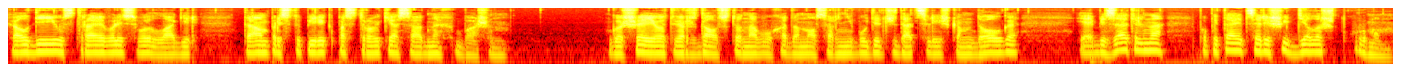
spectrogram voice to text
халдеи устраивали свой лагерь, там приступили к постройке осадных башен. Гошея утверждал, что Навуходоносор не будет ждать слишком долго и обязательно попытается решить дело штурмом.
